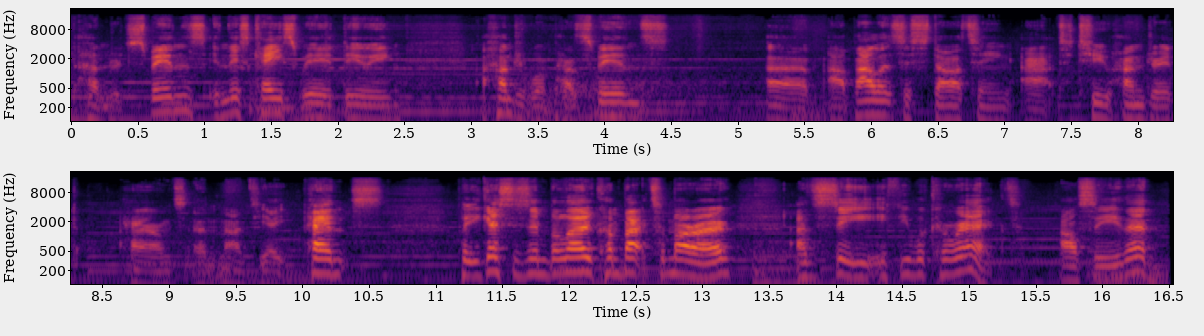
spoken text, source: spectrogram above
100 spins. In this case, we're doing 100 one pound spins. Um, our balance is starting at 200 pounds and 98 pence. Put your guesses in below. Come back tomorrow and see if you were correct. I'll see you then.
